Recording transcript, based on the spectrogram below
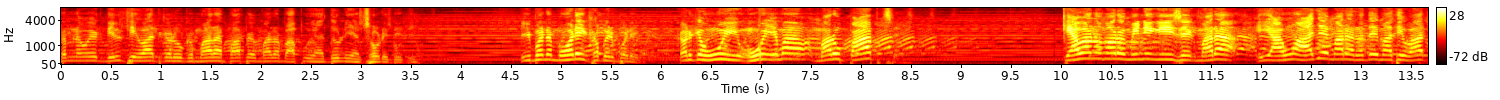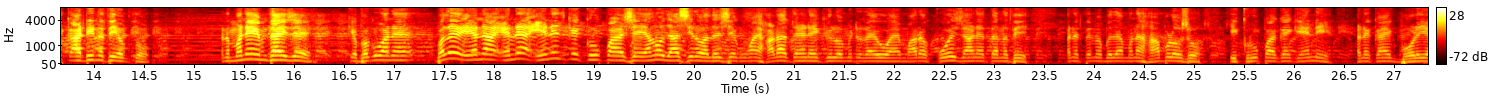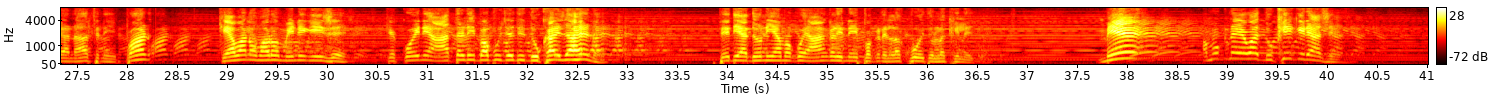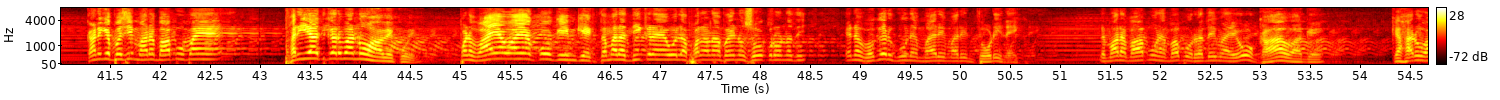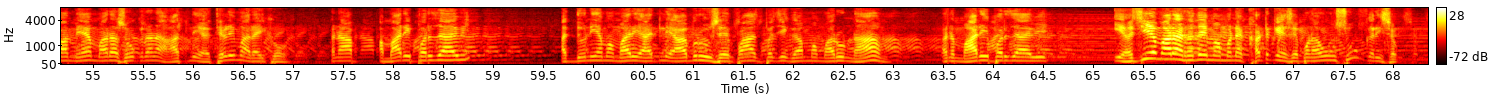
તમને હું એક દિલથી વાત કરું કે મારા પાપે મારા બાપુએ આ દુનિયા છોડી દીધી. એ મને મોડી ખબર પડી. કારણ કે હું હું એમાં મારું પાપ છે. કહેવાનો મારો મિનિંગ એ છે કે મારા એ હું આજે મારા હૃદયમાંથી વાત કાઢી નથી શકતો. અને મને એમ થાય છે કે ભગવાને ભલે એના એને એની જ કંઈક કૃપા છે, એનો જ આશીર્વાદ હશે કે હું અહીં સાડા ત્રણે કિલોમીટર આવ્યો, અહીં મારો કોઈ જાણતા નથી. અને તમે બધા મને સાંભળો છો એ કૃપા કંઈક એની અને કંઈક ભોળિયા નાથની પણ કહેવાનો મારો મિનિંગ એ છે કે કોઈને આંતળી બાપુ જેથી દુખાઈ જાય ને, તેથી આ દુનિયામાં કોઈ આંગળી નહીં પકડે, લખવું હોય તો લખી લેજો. મેં અમુકને એવા દુખી કર્યા છે, કારણ કે પછી મારા બાપુ પાસે ફરિયાદ કરવા ન આવે કોઈ. પણ વાયા વાયા કોક એમ કે, તમારા દીકરા ઓલા ફલાણા ભાઈનો છોકરો નથી. એને વગર ગુને મારી મારીને તોડી નાખ્યો. એટલે મારા બાપુ ને બાપુ હૃદયમાં એવો ઘા વાગે કે, હારું, આ મેં મારા છોકરાના હાથની હથેળીમાં રાખ્યો. અને આ મારી પરજા આવી. આ દુનિયામાં મારી આટલી આબરૂ છે, પાંચ પછી ગામમાં મારું નામ અને મારી પરજા આવી. એ હજી મારા હૃદયમાં મને ખટકે છે, પણ હું શું કરી શકું?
